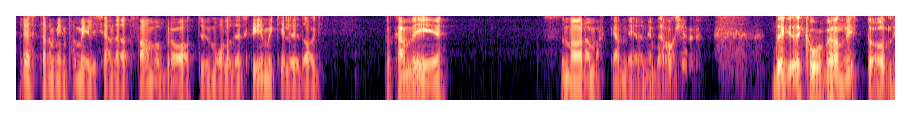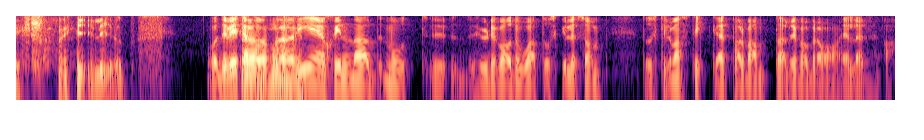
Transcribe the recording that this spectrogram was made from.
resten av min familj känner att fan vad bra att du målade en Screamer Killer idag. Då kan vi smöra mackan mer än imorgon. Okay. Det, det kommer vi ha nytta av liksom i livet. Och det vet jag inte om, om det är en skillnad mot hur det var då, att då skulle, som, då skulle man sticka ett par vantar, det var bra, eller ja,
